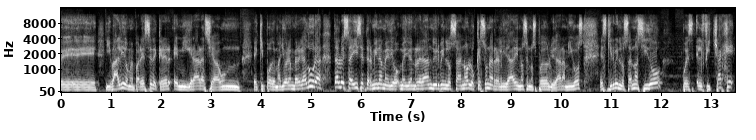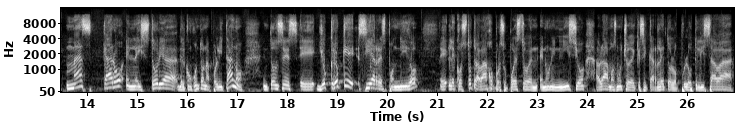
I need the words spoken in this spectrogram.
y válido, me parece, de querer emigrar hacia un equipo de mayor envergadura. Tal vez ahí se termina medio, medio enredando Irving Lozano, lo que es una realidad y no se nos puede olvidar, amigos, es que Irving Lozano ha sido pues el fichaje más caro en la historia del conjunto napolitano. Entonces, eh, yo creo que sí ha respondido. Eh, le costó trabajo, por supuesto, en, un inicio. Hablábamos mucho de que si Carleto lo, utilizaba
